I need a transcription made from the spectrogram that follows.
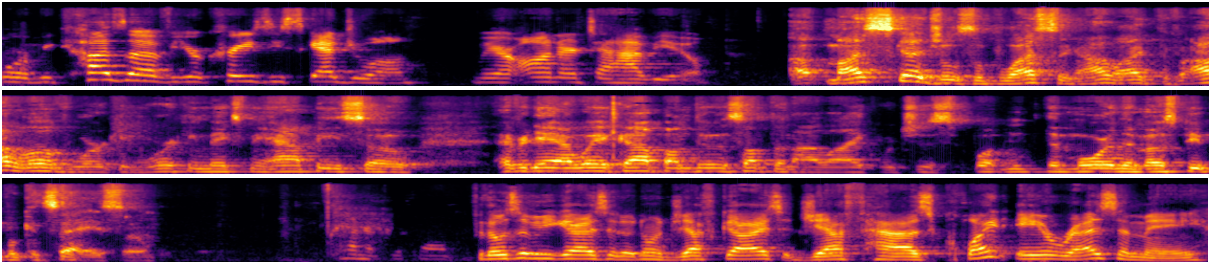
or because of your crazy schedule. We are honored to have you. Uh, my schedule's a blessing. I like the, I love working. Working makes me happy. So every day I wake up, I'm doing something I like, which is what the more than most people could say. So. 100%. For those of you guys that don't know Jeff, guys, Jeff has quite a resume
